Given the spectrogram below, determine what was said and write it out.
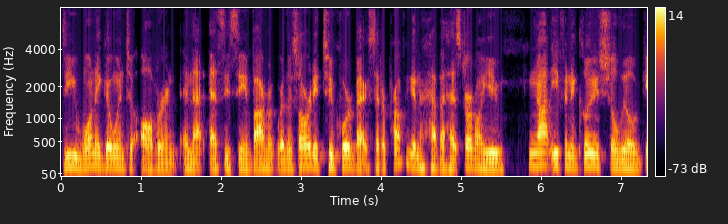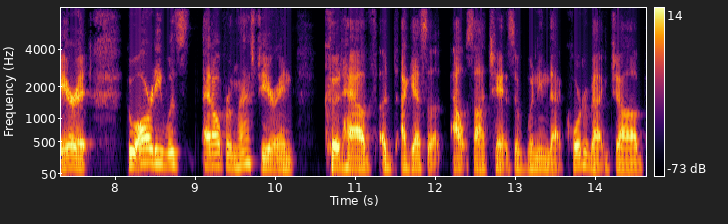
Do you want to go into Auburn in that SEC environment where there's already two quarterbacks that are probably going to have a head start on you, not even including Chayil Garnett, who already was at Auburn last year and could have, a, I guess, an outside chance of winning that quarterback job.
